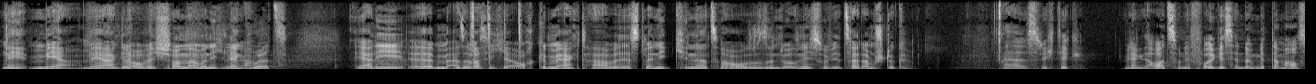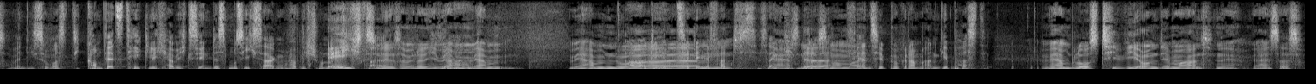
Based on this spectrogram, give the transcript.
Nee, mehr. Mehr glaube ich schon, aber nicht länger. Mehr kurz. Ja, die, ähm, also was ich ja auch gemerkt habe, ist, wenn die Kinder zu Hause sind, du hast nicht so viel Zeit am Stück. Ja, ist richtig. Wie lange dauert so eine Folgesendung mit der Maus, wenn die sowas, die kommt jetzt täglich, habe ich gesehen. Das muss ich sagen, habe ich schon. Echt? Nee, das haben wir noch nicht. Wir, ja. haben, wir haben wir haben nur. ARD und ZDF ähm, hat sein Kinderfernsehprogramm angepasst. Wir haben bloß TV on Demand. Nee, wie heißt das?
